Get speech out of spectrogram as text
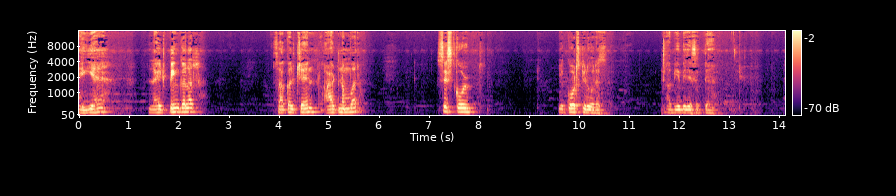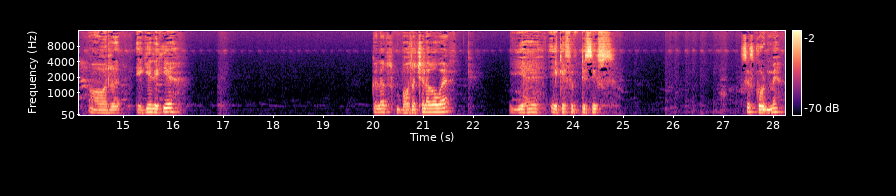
एक ये है लाइट पिंक कलर साकल चैन आठ नंबर सिक्स कोड ये कोड्स की डोर है। आप ये भी देख सकते हैं। और एक ये देखिए। कलर बहुत अच्छा लगा हुआ है। ये है ए के फिफ्टी सिक्स सिक्स कोड में।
